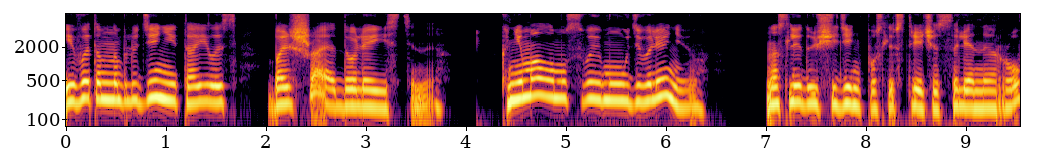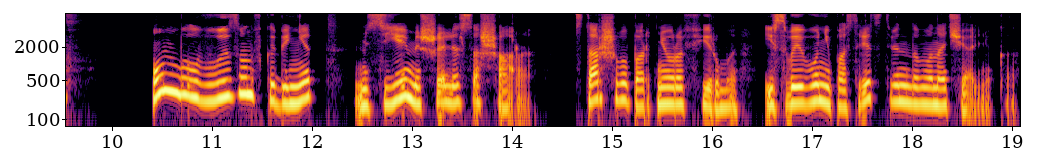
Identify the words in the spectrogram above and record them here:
И в этом наблюдении таилась большая доля истины. К немалому своему удивлению, на следующий день после встречи с Еленой Рофф он был вызван в кабинет месье Мишеля Сашара — старшего партнера фирмы и своего непосредственного начальника.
